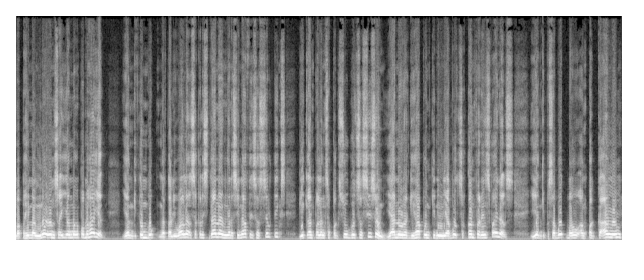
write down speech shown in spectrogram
mapahimang noon sa iyang mga pamahayag. Yang gitumbok nga taliwala sa kalisdanan nga nasinati sa Celtics gikan pa lang sa pagsugod sa season yano ra gihapon kining niabot sa conference finals. Iyang gipasabot mao ang pagkaangol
